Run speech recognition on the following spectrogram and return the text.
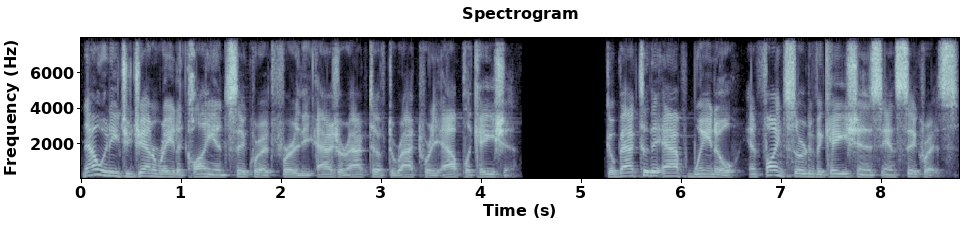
Now we need to generate a client secret for the Azure Active Directory application. Go back to the app window and find certifications and secrets.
